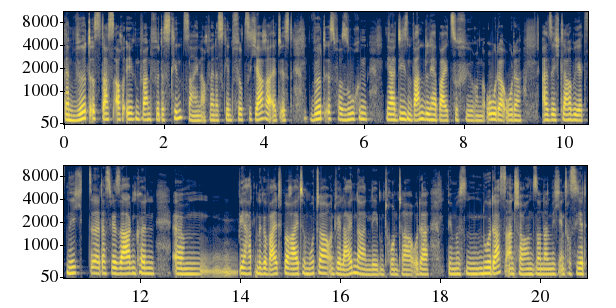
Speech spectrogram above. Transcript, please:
dann wird es das auch irgendwann für das Kind sein. Auch wenn das Kind 40 Jahre alt ist, wird es versuchen, ja, diesen Wandel herbeizuführen. Oder, oder. Also ich glaube jetzt nicht, äh, dass wir sagen können, ähm, wir hatten eine gewaltbereite Mutter und wir leiden da ein Leben drunter. Oder wir müssen nur das anschauen, sondern mich interessiert,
